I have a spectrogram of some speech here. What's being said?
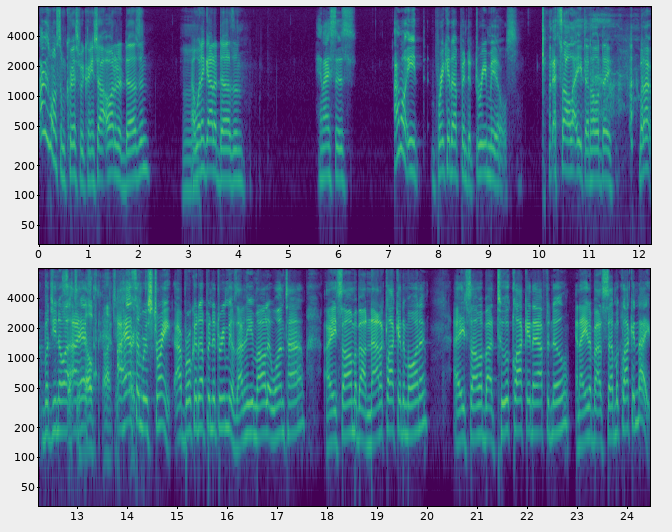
I just want some Krispy Kreme. So I ordered a dozen. I hmm. went and got a dozen. And I says, I'm going to eat, break it up into three meals. That's all I ate that whole day. But I, but you know I a had, I had some restraint. I broke it up into three meals. I didn't eat them all at one time. I ate some about nine o'clock in the morning. I ate some about two o'clock in the afternoon, and I ate about seven o'clock at night.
